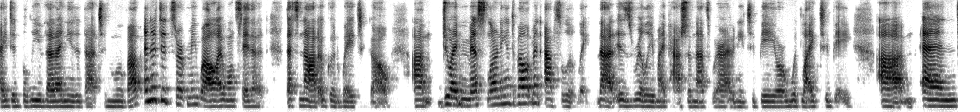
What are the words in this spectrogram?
I did believe that I needed that to move up. And it did serve me well. I won't say that that's not a good way to go. Um, do I miss learning and development? Absolutely. That is really my passion. That's where I need to be or would like to be. Um, and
